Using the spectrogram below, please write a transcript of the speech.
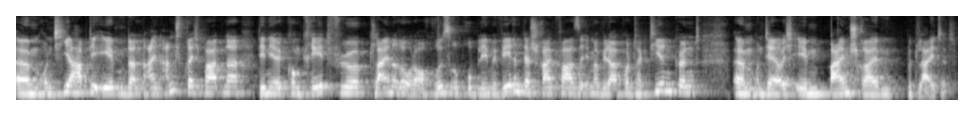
Ähm, und hier habt ihr eben dann einen Ansprechpartner, den ihr konkret für kleinere oder auch größere Probleme während der Schreibphase immer wieder kontaktieren könnt ähm, und der euch eben beim Schreiben begleitet.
